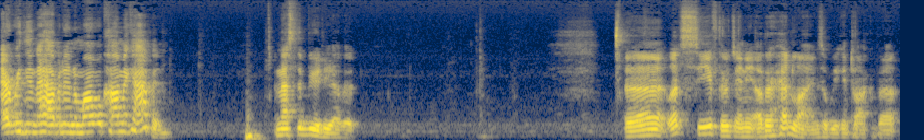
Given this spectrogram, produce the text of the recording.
everything that happened in a marvel comic happened. And that's the beauty of it. Uh, let's see if there's any other headlines that we can talk about.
